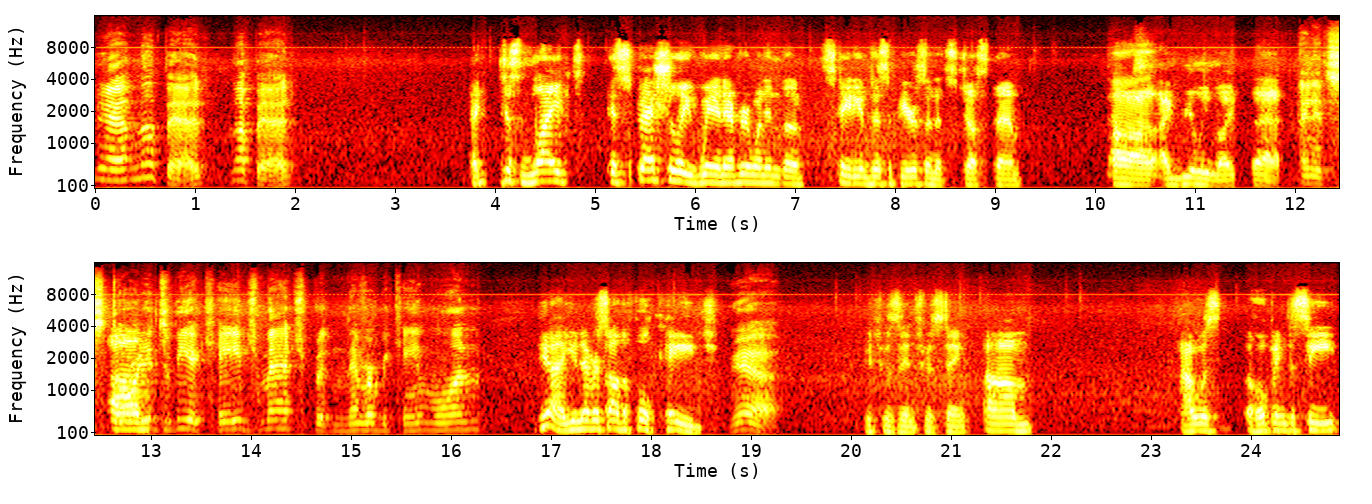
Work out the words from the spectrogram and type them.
Yeah, not bad. Not bad. I just liked, especially when everyone in the stadium disappears and it's just them. Uh, I really like that. And it started Um, to be a cage match, but never became one. Yeah, you never saw the full cage, Yeah. which was interesting. Um, I was hoping to see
